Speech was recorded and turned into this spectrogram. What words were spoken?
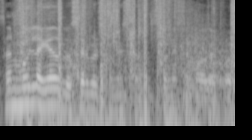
Están muy lagueados los servers con esto, con este modo de juego.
